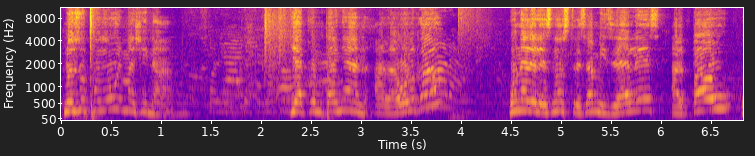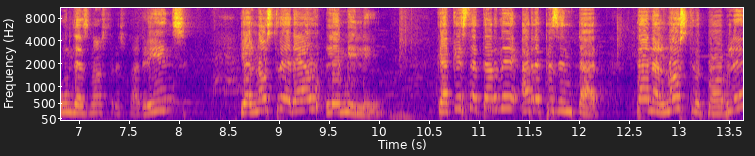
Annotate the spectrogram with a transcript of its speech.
no us ho podeu imaginar. I acompanyant a la Olga, una de les nostres amiseles, al Pau, un dels nostres padrins, i el nostre hereu, l'Emili, que aquesta tarda ha representat tant el nostre poble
